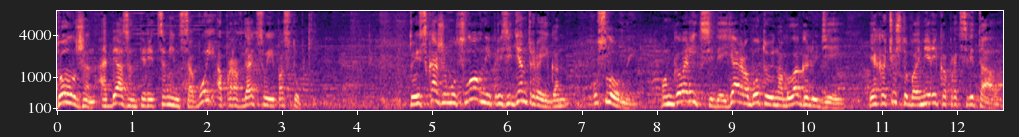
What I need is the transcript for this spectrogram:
должен, обязан перед самим собой оправдать свои поступки. То есть, скажем, условный президент Рейган, условный, он говорит себе, я работаю на благо людей, я хочу, чтобы Америка процветала,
